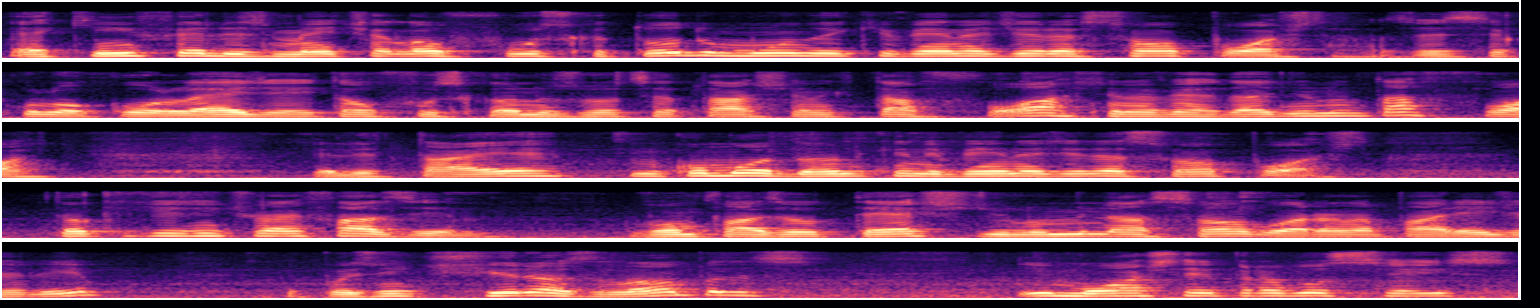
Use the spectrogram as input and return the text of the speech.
é que infelizmente ela ofusca todo mundo que vem na direção oposta. Às vezes você colocou LED aí, tá ofuscando os outros, você tá achando que tá forte, na verdade não tá forte. Ele tá é, incomodando quem vem na direção oposta. Então o que, que a gente vai fazer? Vamos fazer o teste de iluminação agora na parede ali. Depois a gente tira as lâmpadas e mostra aí para vocês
